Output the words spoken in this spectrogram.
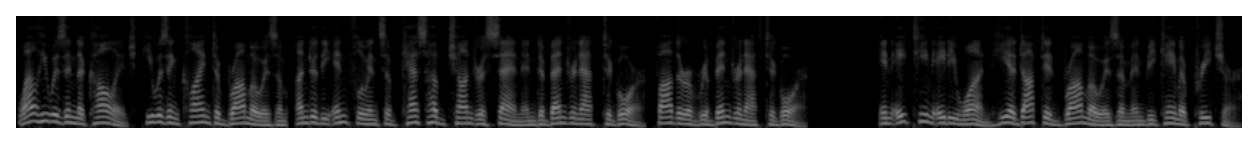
While he was in the college, he was inclined to Brahmoism, under the influence of Keshub Chandra Sen and Debendranath Tagore, father of Rabindranath Tagore. In 1881 he adopted Brahmoism and became a preacher.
